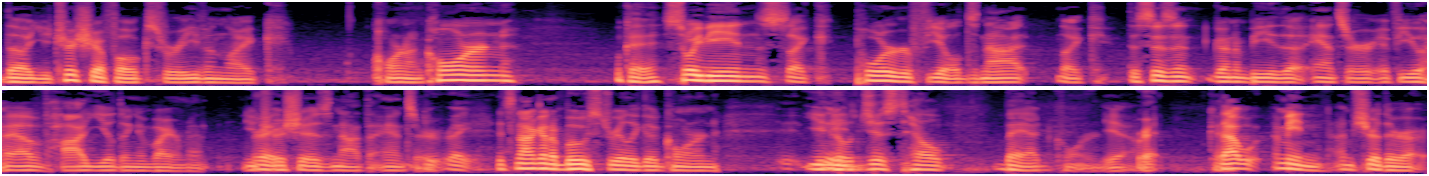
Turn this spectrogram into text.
the Nutritia folks were even like corn on corn, Okay. soybeans, like poorer fields. Not like this isn't going to be the answer if you have high yielding environment. Right. Is not the answer. Right. It's not going to boost really good corn. You It'll need, just help bad corn. yeah, Right. Okay. That w- I mean, I'm sure there are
